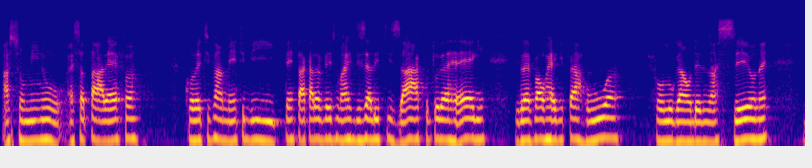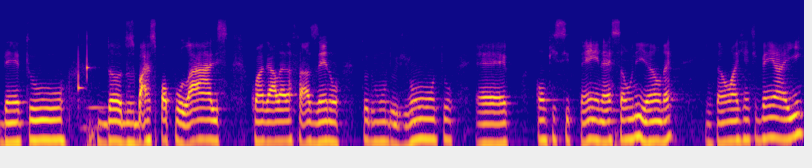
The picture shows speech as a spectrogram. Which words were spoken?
assumindo essa tarefa coletivamente de tentar cada vez mais deselitizar a cultura reggae, de levar o reggae para a rua, que foi o lugar onde ele nasceu, né? dentro do, dos bairros populares, com a galera fazendo todo mundo junto, é, com o que se tem, né, essa união, né? Então a gente vem aí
